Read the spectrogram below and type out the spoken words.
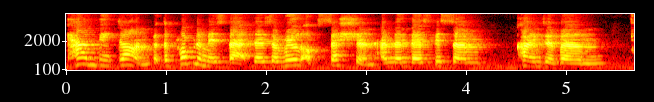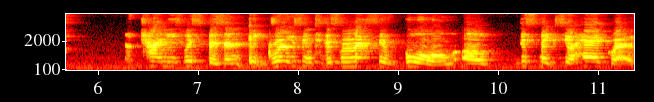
can be done, but the problem is that there's a real obsession, and then there's this um kind of um Chinese whispers, and it grows into this massive ball of this makes your hair grow.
